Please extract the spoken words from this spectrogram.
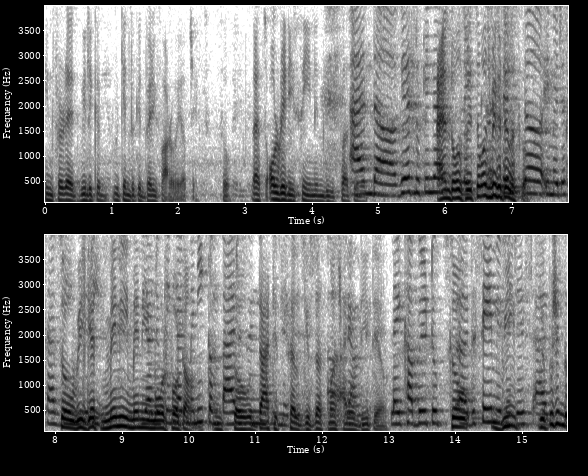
infrared, we, look at, we can look at very far away objects. So that's already seen in these first and, images. And uh, we are looking at and also like, it's a much bigger telescope. The images have so we get many many more photons, many and so that itself gives us much uh, more detail. Like Hubble took so uh, the same images. We, we're pushing the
